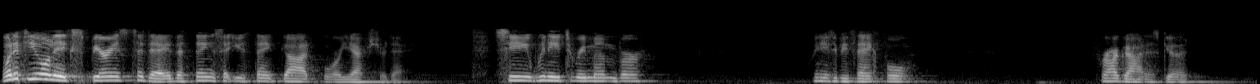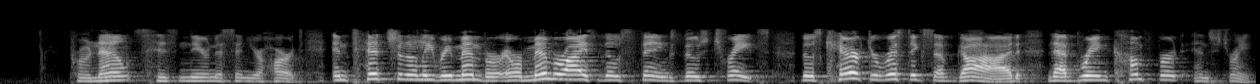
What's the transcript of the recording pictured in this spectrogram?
What if you only experienced today the things that you thanked God for yesterday? See, we need to remember. We need to be thankful for our God is good. Pronounce his nearness in your heart. Intentionally remember or memorize those things, those traits, those characteristics of God that bring comfort and strength.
